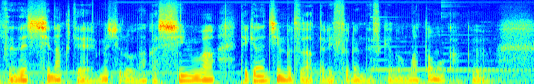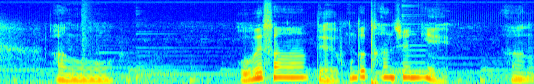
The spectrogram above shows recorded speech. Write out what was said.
全然しなくてむしろなんか神話的な人物だったりするんですけどまあともかくあの大江さんって本当単純にあの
